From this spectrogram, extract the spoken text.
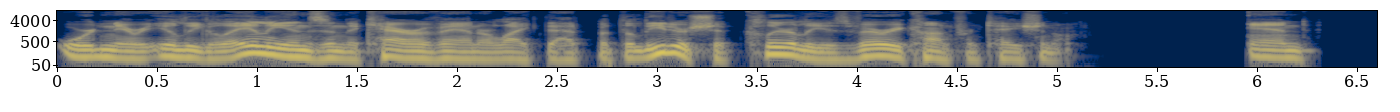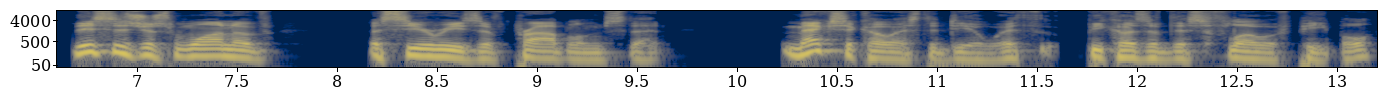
ordinary illegal aliens in the caravan are like that, but the leadership clearly is very confrontational. And this is just one of a series of problems that Mexico has to deal with because of this flow of people.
